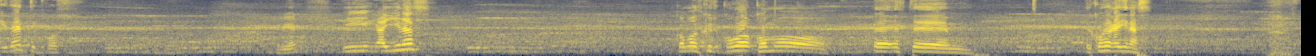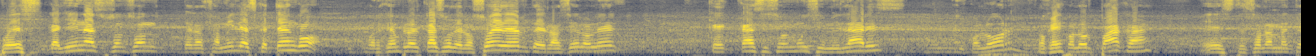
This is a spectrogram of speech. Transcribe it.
idénticos. Muy bien. ¿Y gallinas? ¿Cómo, cómo, cómo eh, este, escoge gallinas? Pues gallinas son, son de las familias que tengo, por ejemplo el caso de los Sueder, de las Yellow Leg, que casi son muy similares color, Ok. en color paja, este solamente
